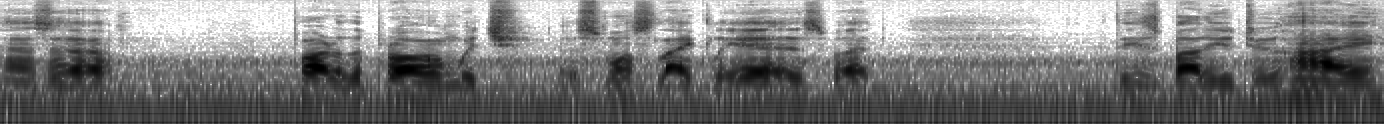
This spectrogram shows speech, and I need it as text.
as a part of the problem which is most likely is but this value too high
